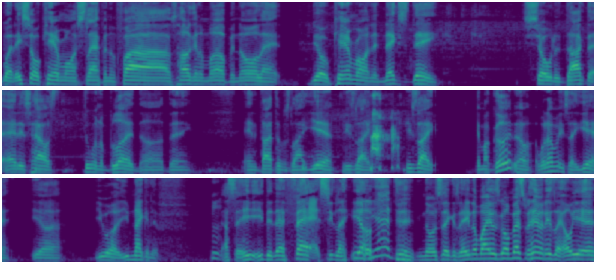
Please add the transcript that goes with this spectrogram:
but they showed Cameron slapping him fives, hugging him up, and all that. Yo, Cameron the next day showed a doctor at his house doing a blood uh, thing, and the doctor was like, "Yeah," he's like, he's like, "Am I good?" or whatever. He's like, "Yeah, yeah, you uh, you negative." I said he, he did that fast. He's like, yo, you know what I'm saying? Because ain't nobody was gonna mess with him. And he's like, oh yeah,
